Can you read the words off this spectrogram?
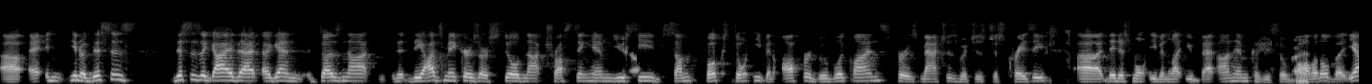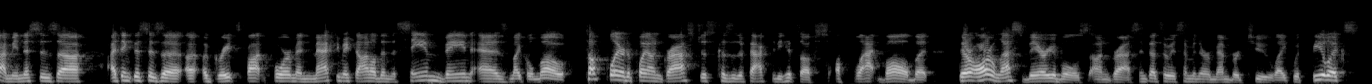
Uh, and you know this is this is a guy that again does not the, the, odds makers are still not trusting him you yeah. see some books don't even offer bublik lines for his matches which is just crazy uh, they just won't even let you bet on him because he's so right. volatile but yeah i mean this is uh I think this is a, a great spot for him. And Matthew McDonald, in the same vein as Michael Mmoh, tough player to play on grass just because of the fact that he hits a, a flat ball. But there are less variables on grass. I think that's always something to remember too. Like with Felix,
